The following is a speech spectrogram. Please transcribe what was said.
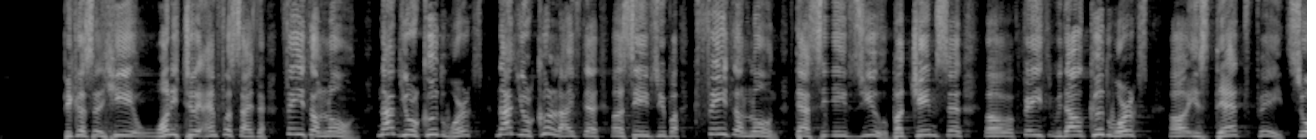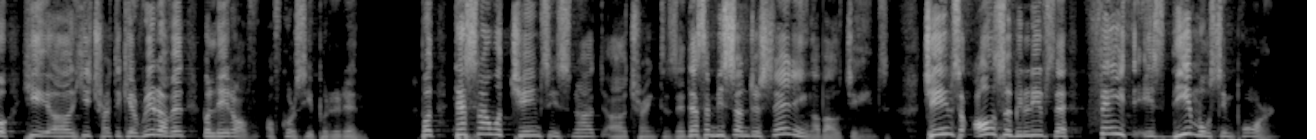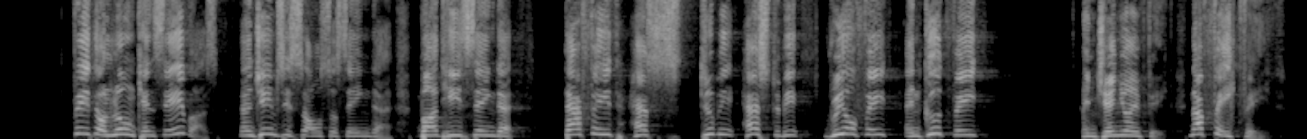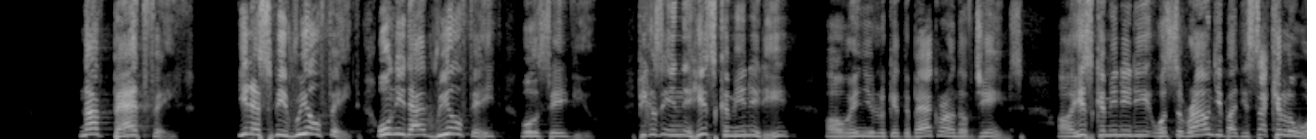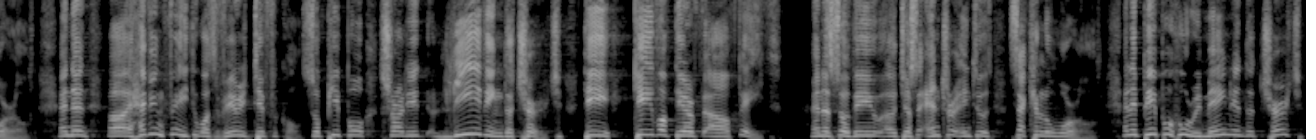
because he wanted to emphasize that faith alone, not your good works, not your good life that uh, saves you, but faith alone that saves you. But James said uh, faith without good works uh, is dead faith. So he, uh, he tried to get rid of it, but later, of, of course, he put it in. But that's not what James is not uh, trying to say. That's a misunderstanding about James. James also believes that faith is the most important. Faith alone can save us. And James is also saying that. But he's saying that that faith has to be, has to be real faith and good faith and genuine faith, not fake faith, not bad faith. It has to be real faith. Only that real faith will save you. Because in his community, uh, when you look at the background of James, uh, his community was surrounded by the secular world. And then uh, having faith was very difficult. So people started leaving the church. They gave up their uh, faith. And so they uh, just enter into secular world. And the people who remained in the church,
